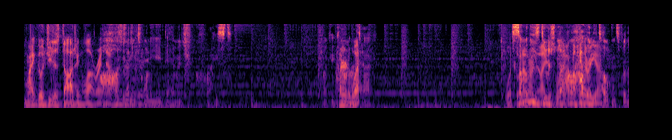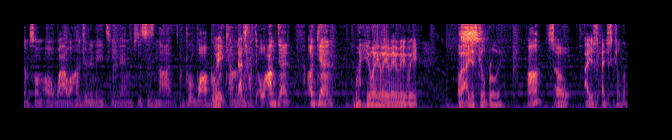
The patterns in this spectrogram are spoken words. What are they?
my Gogeta's dodging a lot right now. 128 so damage. Christ. Okay, 100 what? Attack. What's Some of these right dudes, man, like, I don't okay, have any tokens for them, so I'm. Oh wow, 118 damage. This is not. Bro, wow, Broly wait, counted. That's... Oh, I'm dead again. Wait, wait, wait, wait, wait, wait. Oh, I just killed Broly. Huh? So I just I just killed him.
